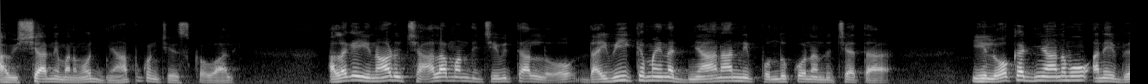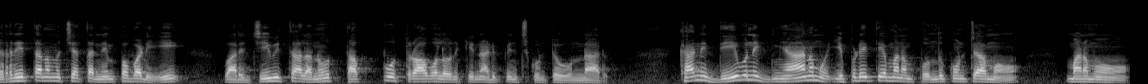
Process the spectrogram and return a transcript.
ఆ విషయాన్ని మనము జ్ఞాపకం చేసుకోవాలి. అలాగే ఈనాడు చాలామంది జీవితాల్లో దైవీకమైన జ్ఞానాన్ని పొందుకోనందుచేత ఈ లోక జ్ఞానము అనే వెర్రితనము చేత నింపబడి వారి జీవితాలను తప్పు త్రోవలోనికి నడిపించుకుంటూ ఉన్నారు. కానీ దేవుని జ్ఞానము ఎప్పుడైతే మనం పొందుకుంటామో మనము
